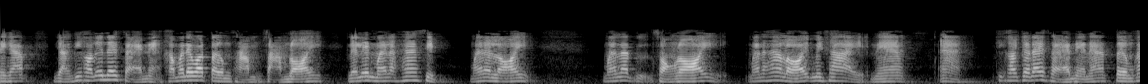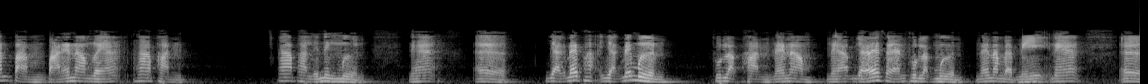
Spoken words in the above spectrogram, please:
นะครับ อย่างที่เขาเล่นได้แสนเนี่ยเขาไม่ได้ว่าเติมสามสามร้อยแล้วเล่นไม้ละห้าสิบไม้ละร้อยไม้ละสองร้อย ไม้ละห้าร้อยไม่ใช่นะฮะอ่าที่เขาจะได้แสนเนี่ยนะเติมขั้นต่ำป่าแนะนำเลยฮะห้าพันห้าพันหรือหนึ่งหมื่นนะฮะเอออยากได้อยากได้หมื่นทุนหลักพันแนะนำนะครับ อยากได้แสนทุนหลักหมื่น แนะนำแบบนี้นะฮะเออ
